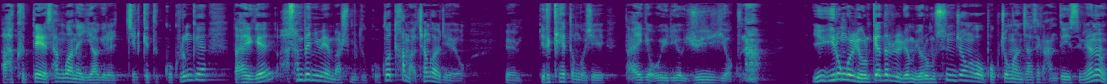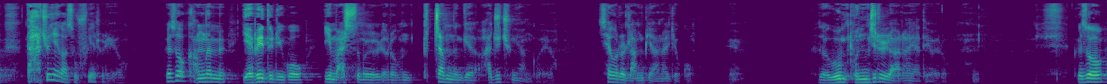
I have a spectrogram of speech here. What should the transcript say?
아, 그때 상관의 이야기를 이렇게 듣고, 그런 게 나에게, 아, 선배님의 말씀을 듣고, 그거 다 마찬가지예요. 예, 이렇게 했던 것이 나에게 오히려 유익이었구나. 이, 런걸 여러분 깨달으려면 여러분 순종하고 복종하는 자세가 안 돼 있으면은 나중에 가서 후회를 해요. 그래서 강남 예배 드리고 이 말씀을 여러분 붙잡는 게 아주 중요한 거예요. 세월을 낭비 안 하려고. 그래서 음 본질을 알아야 돼요, 여러분. 그래서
